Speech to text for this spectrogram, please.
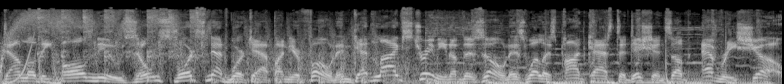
Download the all new Zone Sports Network app on your phone and get live streaming of the zone as well as podcast editions of every show.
